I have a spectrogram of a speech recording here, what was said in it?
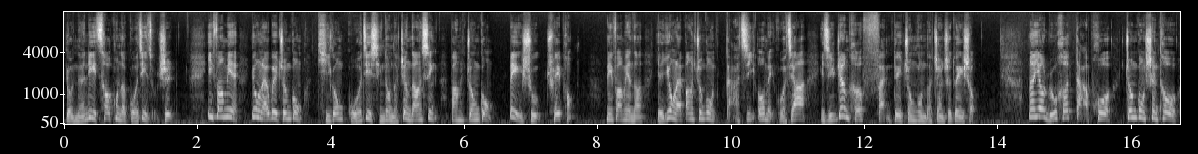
有能力操控的国际组织，一方面用来为中共提供国际行动的正当性，帮中共背书吹捧。另一方面呢，也用来帮中共打击欧美国家以及任何反对中共的政治对手。那要如何打破中共渗透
